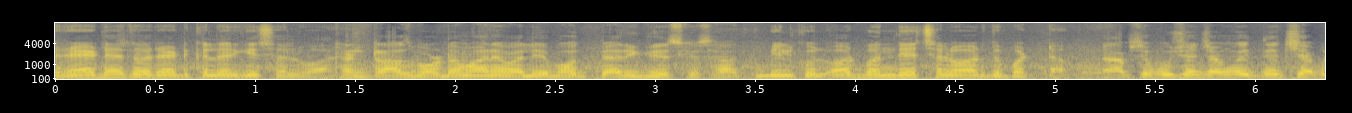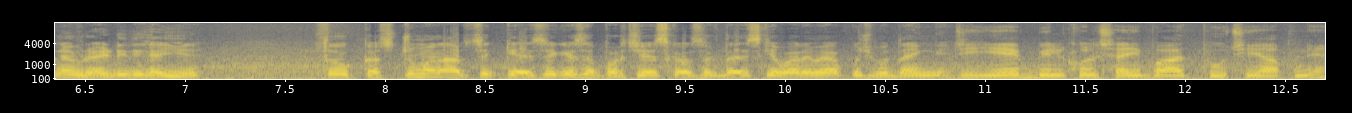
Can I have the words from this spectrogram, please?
रेड है तो रेड कलर की सलवार। कंट्रास्ट बॉटम आने वाली है बहुत प्यारी ग्रेस के साथ। बिल्कुल और बंदेज सलवार दुपट्टा। मैं आपसे पूछना चाहूँगा इतनी अच्छी आपने वैरायटी दिखाई है। तो कस्टमर आपसे कैसे कैसे परचेज कर सकता है? इसके बारे में आप कुछ बताएँगे? जी ये बिल्कुल सही बात पूछी आपने।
